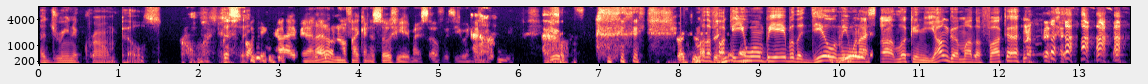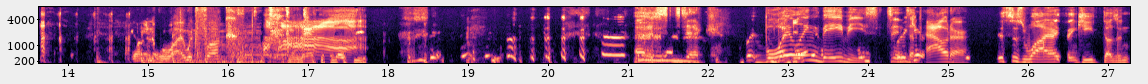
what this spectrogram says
adrenochrome pills. Oh my God. This fucking guy, man. I don't know if I can associate myself with you anymore. You're- Motherfucker, you won't be able to deal with me when I start looking younger, motherfucker. Want to know who I would fuck? Nancy Pelosi. that is sick. Boiling babies But into again- powder. This is why I think he doesn't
